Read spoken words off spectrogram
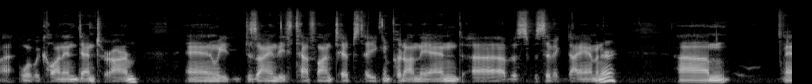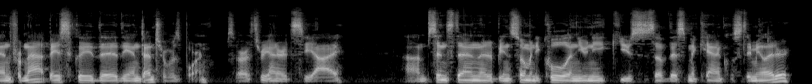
uh, what we call an indenter arm, and we designed these Teflon tips that you can put on the end uh, of a specific diameter. Um, and from that, basically, the, the indenter was born, so our 300 CI. Um, since then, there have been so many cool and unique uses of this mechanical stimulator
